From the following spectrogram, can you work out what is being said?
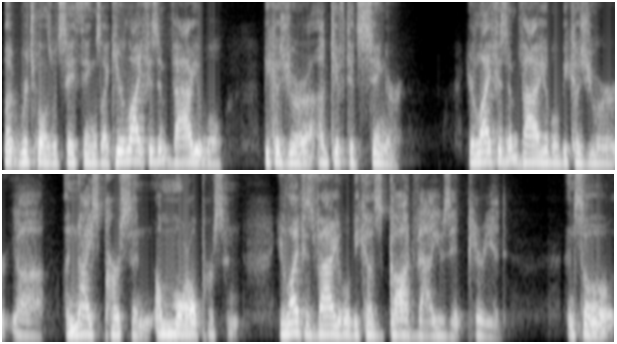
but Rich Mullins would say things like, "Your life isn't valuable because you're a, a gifted singer. Your life isn't valuable because you're uh, a nice person, a moral person. Your life is valuable because God values it. Period." And so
